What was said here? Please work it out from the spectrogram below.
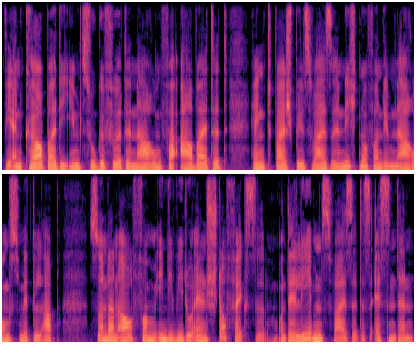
Wie ein Körper die ihm zugeführte Nahrung verarbeitet, hängt beispielsweise nicht nur von dem Nahrungsmittel ab, sondern auch vom individuellen Stoffwechsel und der Lebensweise des Essenden.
